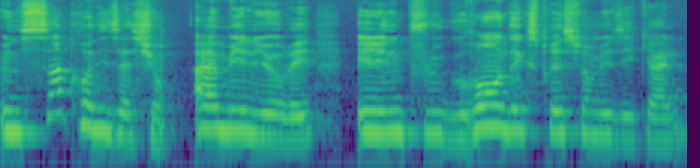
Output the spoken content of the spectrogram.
une synchronisation améliorée et une plus grande expression musicale.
